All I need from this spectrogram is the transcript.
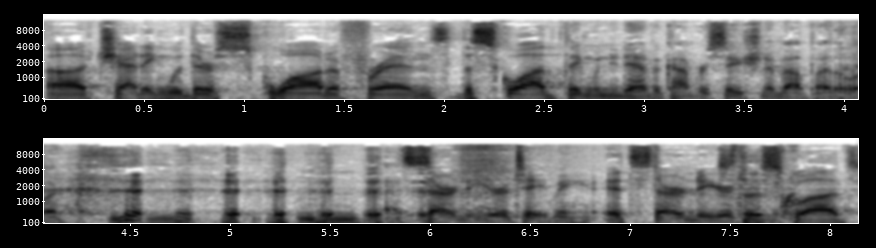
uh, chatting with their squad of friends. The squad thing we need to have a conversation about, by the way. That's starting to irritate me. It's starting to irritate the me. squad.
